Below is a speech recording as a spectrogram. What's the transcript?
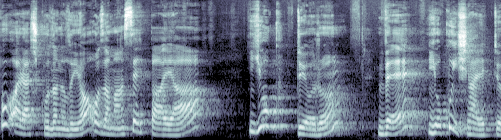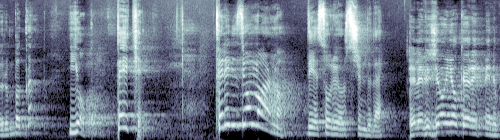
bu araç kullanılıyor. O zaman sehpaya yok diyorum ve yoku işaretliyorum. Bakın, yok. Peki. Televizyon var mı diye soruyoruz şimdi de. Televizyon yok öğretmenim.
